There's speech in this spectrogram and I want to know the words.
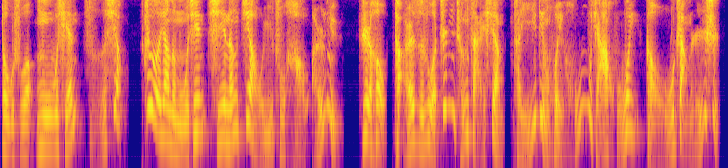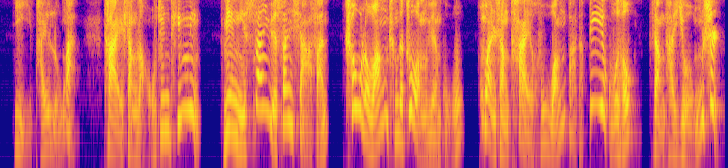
都说母贤子孝，这样的母亲岂能教育出好儿女？日后他儿子若真成宰相，他一定会狐假虎威、狗仗人势。一拍龙案，太上老君听命，命你三月三下凡，抽了王成的状元骨，换上太湖王八的鳖骨头，让他永世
